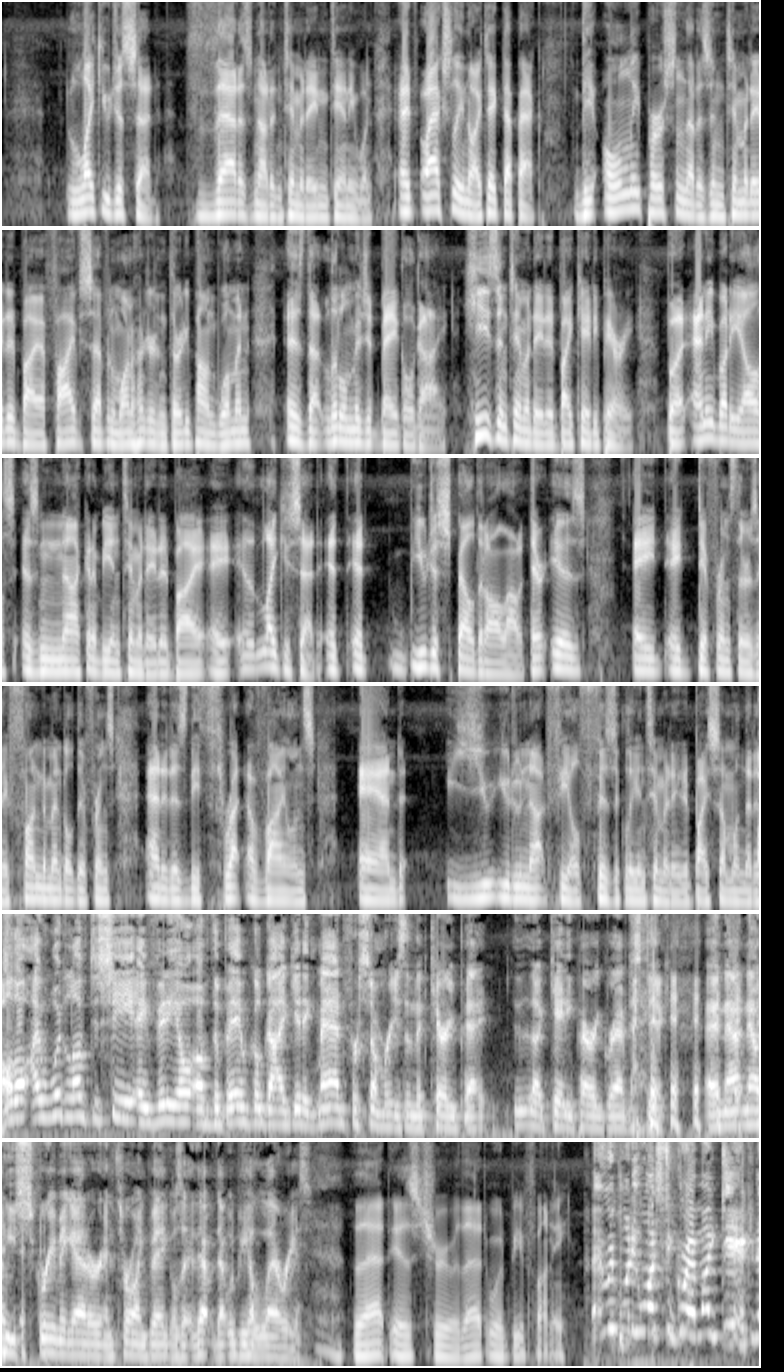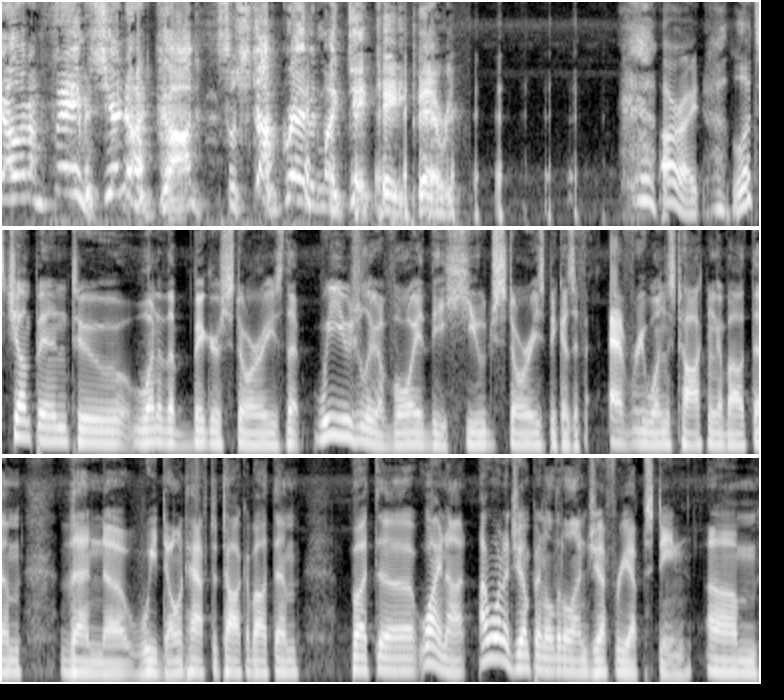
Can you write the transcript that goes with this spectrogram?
Like you just said, that is not intimidating to anyone. And, actually, no, I take that back. The only person that is intimidated by a 5'7", 130 pound woman is that little midget bagel guy. He's intimidated by Katy Perry, but anybody else is not going to be intimidated by a like you said. It it you just spelled it all out. There is a, a difference. There's a fundamental difference, and it is the threat of violence. And you you do not feel physically intimidated by someone that is. Although I would love to see a video of the bagel guy getting mad for some reason that Carrie Pe- uh, Katy Perry grabbed his dick, and now now he's screaming at her and throwing bagels. At that that would be hilarious. That is true. That would be funny. Everybody wants to grab my dick now that I'm famous. You're not God, so stop grabbing my dick, Katy Perry. All right, let's jump into one of the bigger stories that we usually avoid the huge stories because if everyone's talking about them, then uh, we don't have to talk about them. But uh, why not? I want to jump in a little on Jeffrey Epstein. Um,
